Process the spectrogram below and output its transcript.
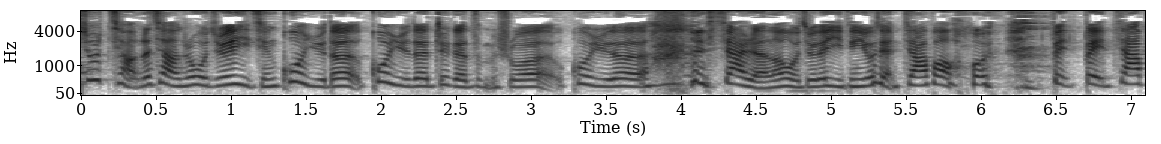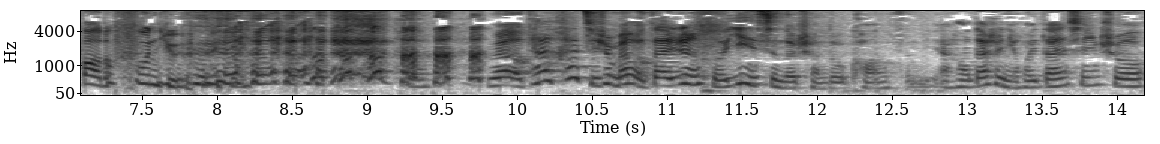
就讲着讲着，我觉得已经过于的过于的这个怎么说，过于的 吓人了。我觉得已经有点家暴，被被家暴的妇女。没有，他他其实没有在任何硬性的程度框死你，然后但是你会担心说，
